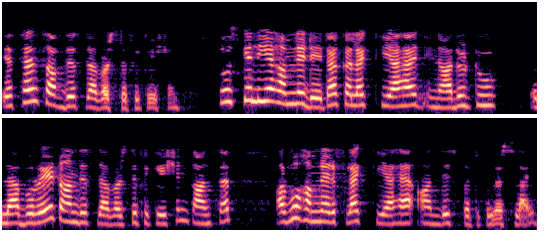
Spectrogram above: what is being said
essence of this diversification تو اس کے لیے ہم نے ڈیٹا کلیکٹ کیا ہے in order to elaborate on this diversification concept اور وہ ہم نے ریفلیکٹ کیا ہے on this particular slide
